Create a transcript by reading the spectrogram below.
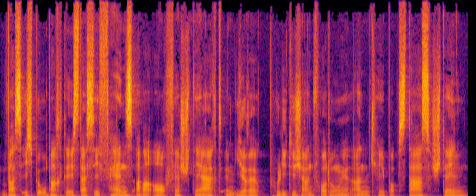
Was ich beobachte, ist, dass die Fans aber auch verstärkt ähm, ihre politischen Anforderungen an K-Pop-Stars stellen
